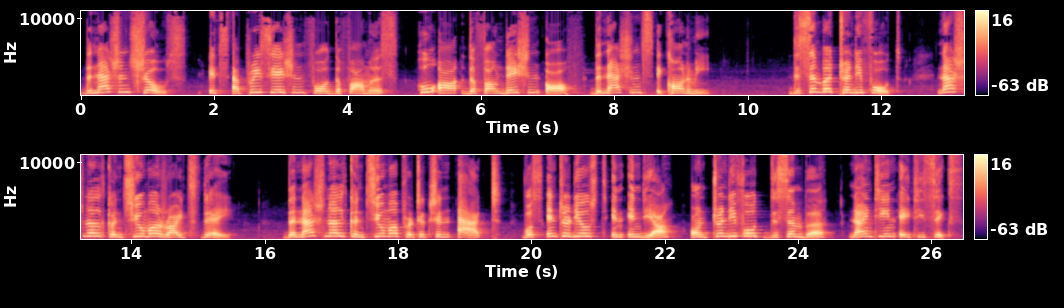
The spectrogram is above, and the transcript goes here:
the nation shows its appreciation for the farmers who are the foundation of the nation's economy. December 24th, National Consumer Rights Day. The National Consumer Protection Act was introduced in India on 24th December 1986.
